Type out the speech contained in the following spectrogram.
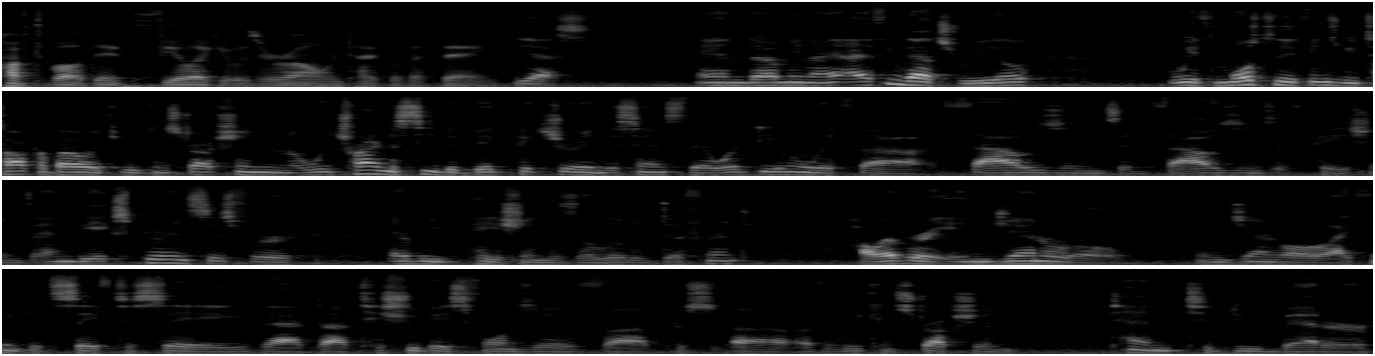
comfortable. It didn't feel like it was her own type of a thing. Yes, and I mean, I, I think that's real. With most of the things we talk about with reconstruction, we're trying to see the big picture in the sense that we're dealing with uh, thousands and thousands of patients, and the experiences for every patient is a little different. However, in general, in general, I think it's safe to say that uh, tissue-based forms of uh, uh, of reconstruction tend to do better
